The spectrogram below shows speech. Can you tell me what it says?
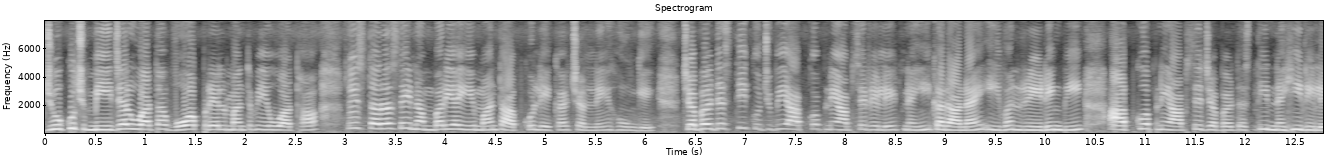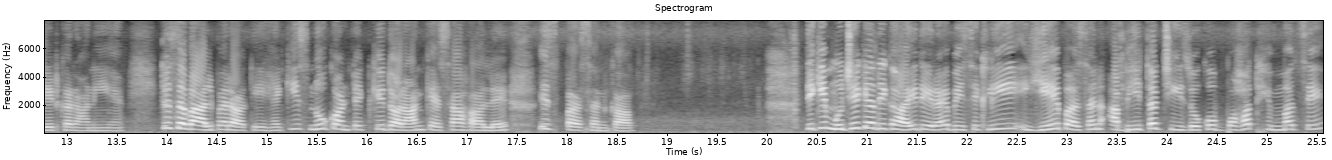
जो कुछ मेजर हुआ था, वो अप्रैल मंथ में हुआ था। तो इस तरह से नंबर या ये मंथ आपको लेकर चलने होंगे। ज़बरदस्ती कुछ भी आपको अपने आप से रिलेट नहीं कराना है इवन रीडिंग भी आपको अपने आप से ज़बरदस्ती नहीं रिलेट करानी है। तो सवाल पर आते हैं कि इस नो कॉन्टेक्ट के दौरान कैसा हाल है इस पर्सन का? देखिए, मुझे क्या दिखाई दे रहा है? बेसिकली ये पर्सन अभी तक चीज़ों को बहुत हिम्मत से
